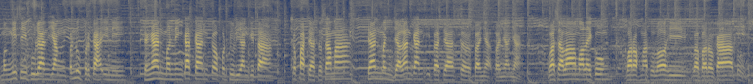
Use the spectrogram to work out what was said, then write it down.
mengisi bulan yang penuh berkah ini dengan meningkatkan kepedulian kita kepada sesama dan menjalankan ibadah sebanyak-banyaknya. Wassalamualaikum warahmatullahi wabarakatuh.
